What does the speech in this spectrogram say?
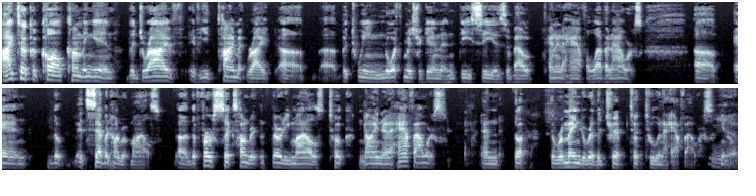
I took a call coming in. The drive, if you time it right, uh, uh between North Michigan and DC is about 10 and a half, 11 hours. Uh, and the, it's 700 miles. Uh, the first 630 miles took nine and a half hours, and the the remainder of the trip took two and a half hours. You know,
